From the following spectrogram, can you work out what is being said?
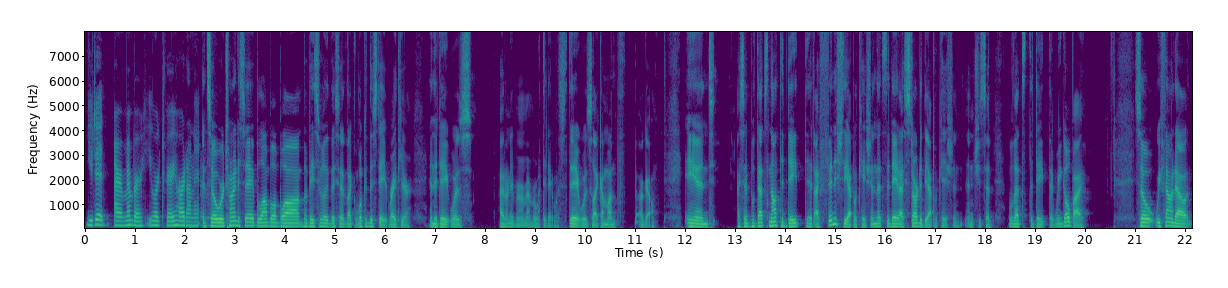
You did. I remember. You worked very hard on it. And so we're trying to say blah blah blah, but basically they said like look at this date right here. And the date was I don't even remember what the date was. The date was like a month ago. And I said, "Well, that's not the date that I finished the application. That's the date I started the application." And she said, "Well, that's the date that we go by." So we found out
